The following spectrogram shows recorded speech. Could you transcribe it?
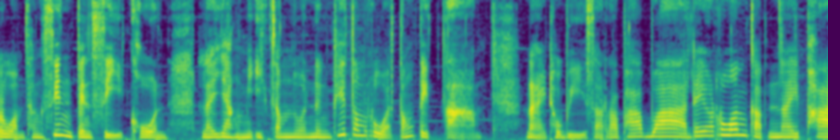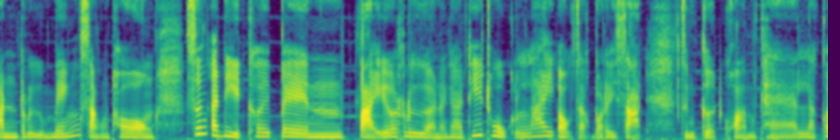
รวมทั้งสิ้นเป็น 4 คน และยังมีอีกจำนวนหนึ่งที่ตำรวจต้องติดตาม นายทวีสารภาพว่าได้ร่วมกับนายพันหรือเม้งสังทอง ซึ่งอดีตเคยเป็นไต่เรือนะคะที่ถูกไล่ออกจากบริษัท จึงเกิดความแค้นแล้วก็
